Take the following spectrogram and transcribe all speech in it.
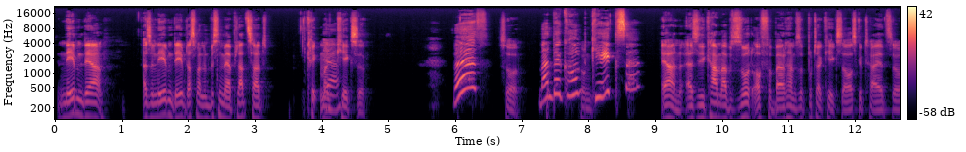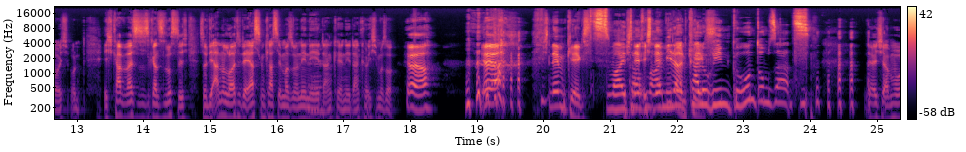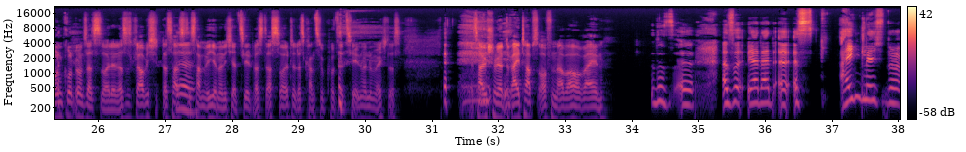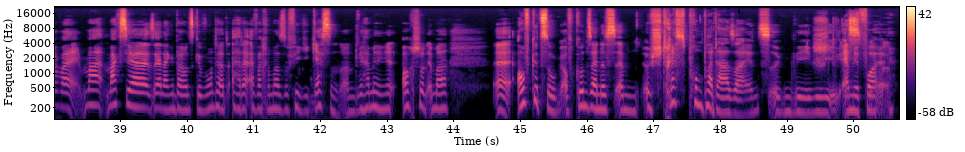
neben der, also neben dem, dass man ein bisschen mehr Platz hat, kriegt man Ja. Kekse. Was? So. Man bekommt Punkt. Kekse? Ja, also die kamen absurd oft vorbei und haben so Butterkekse ausgeteilt. So ich, und ich kam, weißt du, das ist ganz lustig. So die anderen Leute der ersten Klasse immer so, nee, nee, danke, nee, danke. Ich immer so, ja, ja. Ja, ja, ich nehme einen Keks. 2100 ich nehm wieder einen Keks. Kalorien Grundumsatz. Ja, ich habe einen hohen Grundumsatz, Leute. Das ist, glaube ich, das, hast, Ja. das haben wir hier noch nicht erzählt, was das sollte. Das kannst du kurz erzählen, wenn du möchtest. Jetzt habe ich schon wieder drei Tabs offen, aber hau rein. Das, äh, also, ja, nein, äh, es eigentlich, nur weil Ma Max ja sehr lange bei uns gewohnt hat, hat er einfach immer so viel gegessen und wir haben ihn auch schon immer äh, aufgezogen aufgrund seines ähm, Stresspumper-Daseins irgendwie, wie er mir vor Stresspumper.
